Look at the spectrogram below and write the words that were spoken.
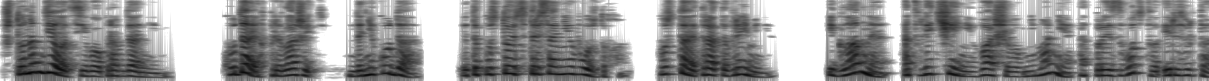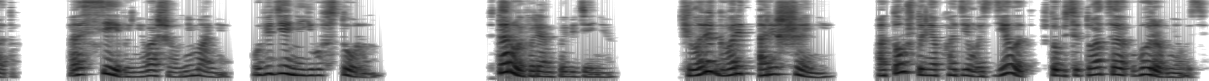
Что нам делать с его оправданиями? Куда их приложить? Да никуда. Это пустое сотрясание воздуха, пустая трата времени. И главное – отвлечение вашего внимания от производства и результатов рассеивание вашего внимания, уведение его в сторону. Второй вариант поведения. Человек говорит о решении, о том, что необходимо сделать, чтобы ситуация выровнялась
